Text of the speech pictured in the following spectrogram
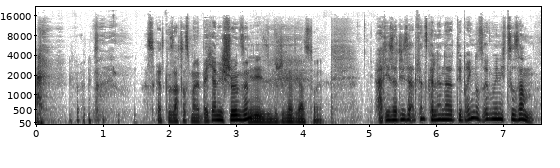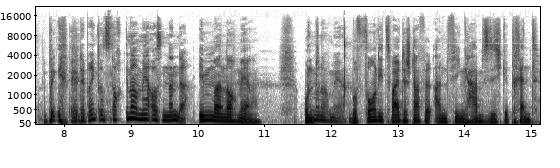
Hast du gerade gesagt, dass meine Becher nicht schön sind? Nee, die sind bestimmt ganz, ganz toll. Ja, dieser, dieser Adventskalender, der bringt uns irgendwie nicht zusammen. Der, der bringt uns noch immer mehr auseinander. immer noch mehr. Und immer noch mehr. bevor die zweite Staffel anfing, haben sie sich getrennt.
